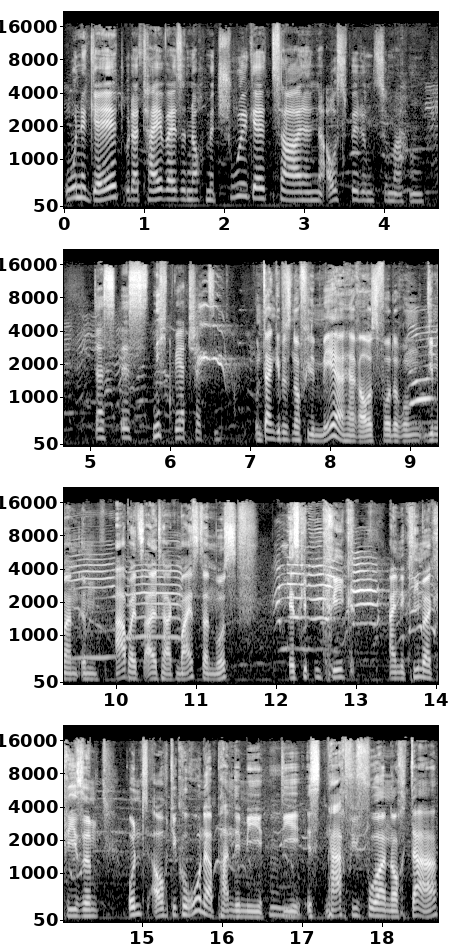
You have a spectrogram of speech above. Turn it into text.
ohne Geld oder teilweise noch mit Schulgeld zahlen eine Ausbildung zu machen, das ist nicht wertschätzend. Und dann gibt es noch viel mehr Herausforderungen, die man im Arbeitsalltag meistern muss. Es gibt einen Krieg, eine Klimakrise und auch die Corona-Pandemie, hm. die ist nach wie vor noch da.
